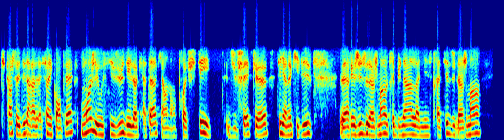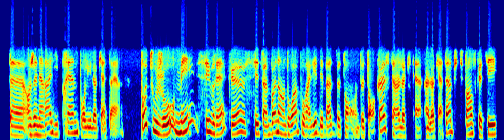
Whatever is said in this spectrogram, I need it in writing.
puis quand je te dis la relation est complexe, moi j'ai aussi vu des locataires qui en ont profité du fait que, il y en a qui disent la régie du logement ou le tribunal administratif du logement, euh, en général, ils prennent pour les locataires. Pas toujours, mais c'est vrai que c'est un bon endroit pour aller débattre de ton de ton cas. Si tu un, un, locataire, puis tu penses que tu es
